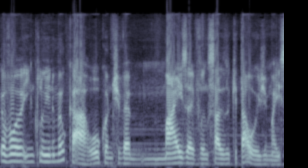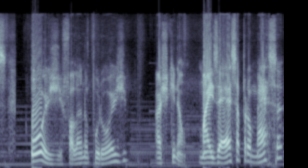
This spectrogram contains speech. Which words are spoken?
eu vou incluir no meu carro ou quando estiver mais avançado do que está hoje, mas hoje, falando por hoje, acho que não. Mas é essa promessa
